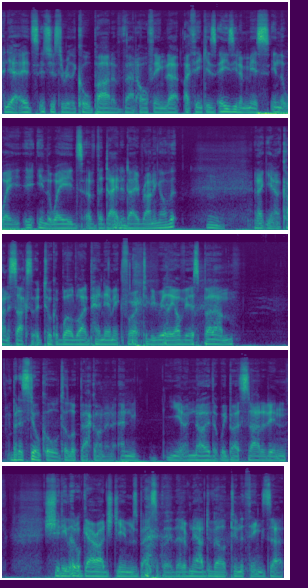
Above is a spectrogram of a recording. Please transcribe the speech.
and yeah, it's it's just a really cool part of that whole thing that I think is easy to miss in the we in the weeds of the day to day running of it. And it, you know, kind of sucks that it took a worldwide pandemic for it to be really obvious, but um, but it's still cool to look back on and, and you know know that we both started in shitty little garage gyms basically that have now developed into things that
